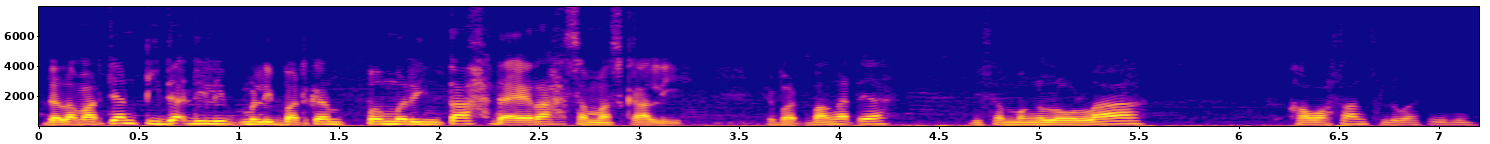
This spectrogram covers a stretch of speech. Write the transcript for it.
dalam artian tidak melibatkan pemerintah daerah sama sekali. Hebat banget ya bisa mengelola kawasan seluas ini.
